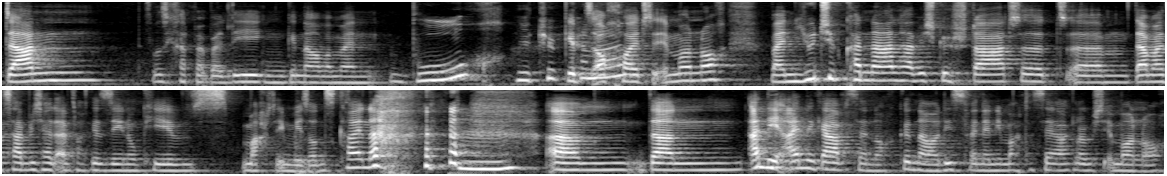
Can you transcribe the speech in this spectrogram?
dann, das muss ich gerade mal überlegen, genau, weil mein Buch gibt es auch heute immer noch. Meinen YouTube-Kanal habe ich gestartet. Ähm, damals habe ich halt einfach gesehen, okay, das macht irgendwie sonst keiner. Mhm. ähm, dann, ah nee, eine gab es ja noch, genau, die Svenja, die macht das ja, glaube ich, immer noch.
